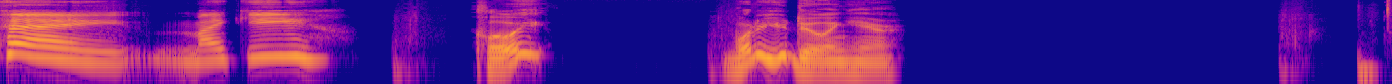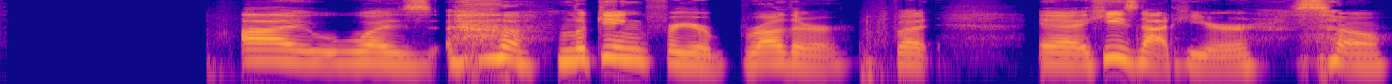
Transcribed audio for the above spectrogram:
Hey, Mikey. Chloe? What are you doing here? I was looking for your brother, but uh, he's not here, so.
